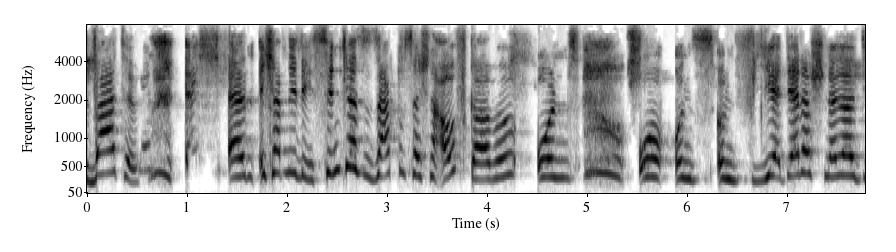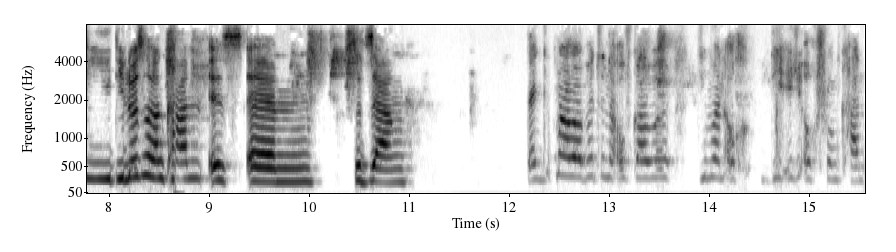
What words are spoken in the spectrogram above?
Warte, ich, ähm, ich habe eine Idee. Cynthia sagt uns gleich eine Aufgabe und, und, und, und wer, der da schneller die, die Lösung dann kann, ist ähm, sozusagen. dann gib mal aber bitte eine Aufgabe, die man auch, die ich auch schon kann.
